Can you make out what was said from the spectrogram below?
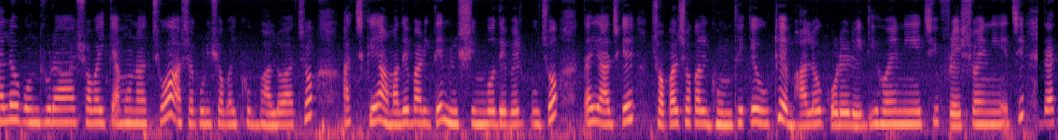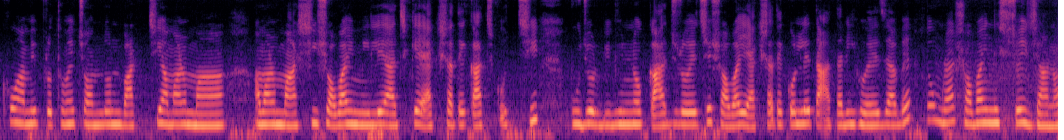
হ্যালো বন্ধুরা, সবাই কেমন আছো? আশা করি সবাই খুব ভালো আছো। আজকে আমাদের বাড়িতে নৃসিংহদেবের পুজো, তাই আজকে সকাল সকাল ঘুম থেকে উঠে ভালো করে রেডি হয়ে নিয়েছি ফ্রেশ হয়ে নিয়েছি। দেখো, আমি প্রথমে চন্দন বাটছি আমার মা, আমার মাসি সবাই মিলে আজকে একসাথে কাজ করছি। পুজোর বিভিন্ন কাজ রয়েছে, সবাই একসাথে করলে তাড়াতাড়ি হয়ে যাবে। তোমরা সবাই নিশ্চয়ই জানো,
